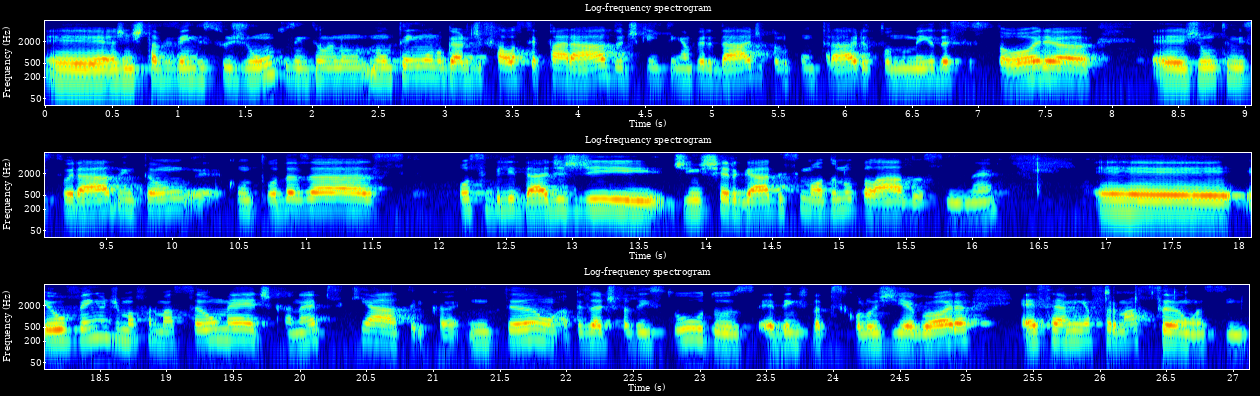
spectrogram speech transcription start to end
é, a gente está vivendo isso juntos, então eu não, não tenho um lugar de fala separado de quem tem a verdade, pelo contrário, eu estou no meio dessa história, é, junto e misturado, então, é, com todas as possibilidades de, de enxergar desse modo nublado, assim, né? É, eu venho de uma formação médica, né, psiquiátrica, então, apesar de fazer estudos é, dentro da psicologia agora, essa é a minha formação, assim.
